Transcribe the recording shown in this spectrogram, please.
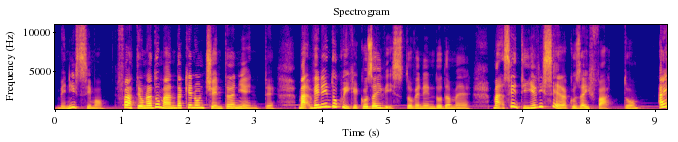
Benissimo, fate una domanda che non c'entra niente. Ma venendo qui, che cosa hai visto venendo da me? Ma senti, ieri sera cosa hai fatto? Hai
